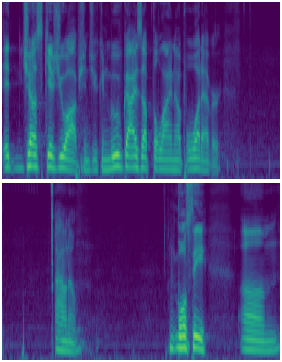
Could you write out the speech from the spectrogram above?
it just gives you options. You can move guys up the lineup, whatever. I don't know. We'll see. Um,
